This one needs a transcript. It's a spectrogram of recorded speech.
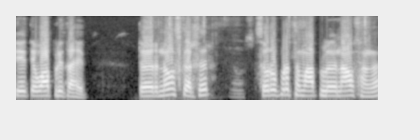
ते ते वापरत आहेत. तर नमस्कार सर सर्वप्रथम आपलं नाव सांगा.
